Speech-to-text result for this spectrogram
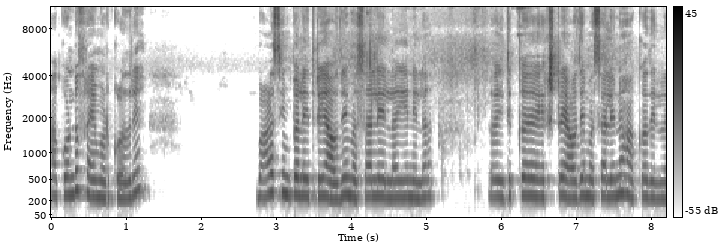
ಹಾಕ್ಕೊಂಡು ಫ್ರೈ ಮಾಡ್ಕೊಳ್ಳೋದ್ರಿ ಭಾಳ ಸಿಂಪಲ್ ಐತ್ರಿ, ಯಾವುದೇ ಮಸಾಲೆ ಇಲ್ಲ, ಏನಿಲ್ಲ. ಇದಕ್ಕೆ ಎಕ್ಸ್ಟ್ರಾ ಯಾವುದೇ ಮಸಾಲೆನೂ ಹಾಕೋದಿಲ್ಲ.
